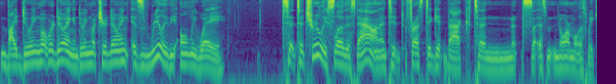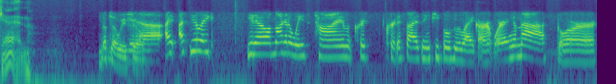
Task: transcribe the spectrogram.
by doing what we're doing and doing what you're doing is really the only way to, to truly slow this down and to for us to get back to n- as normal as we can. That's how we feel. Yeah, I, I feel like, you know, I'm not going to waste time cri- criticizing people who like aren't wearing a mask or,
